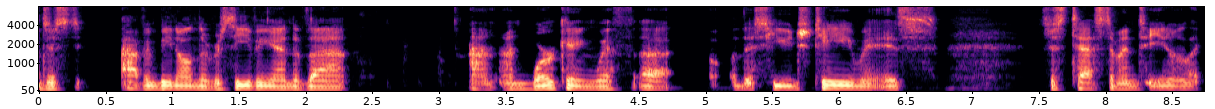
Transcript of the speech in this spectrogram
just having been on the receiving end of that and, and working with, uh, this huge team is just testament to you know like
